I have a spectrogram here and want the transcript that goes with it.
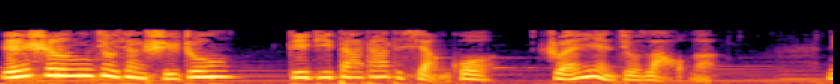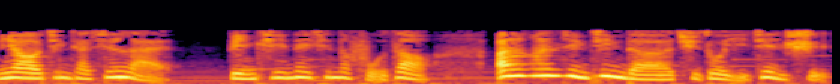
人生就像时钟，滴滴答答的响过，转眼就老了。你要静下心来，摒弃内心的浮躁，安安静静的去做一件事。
